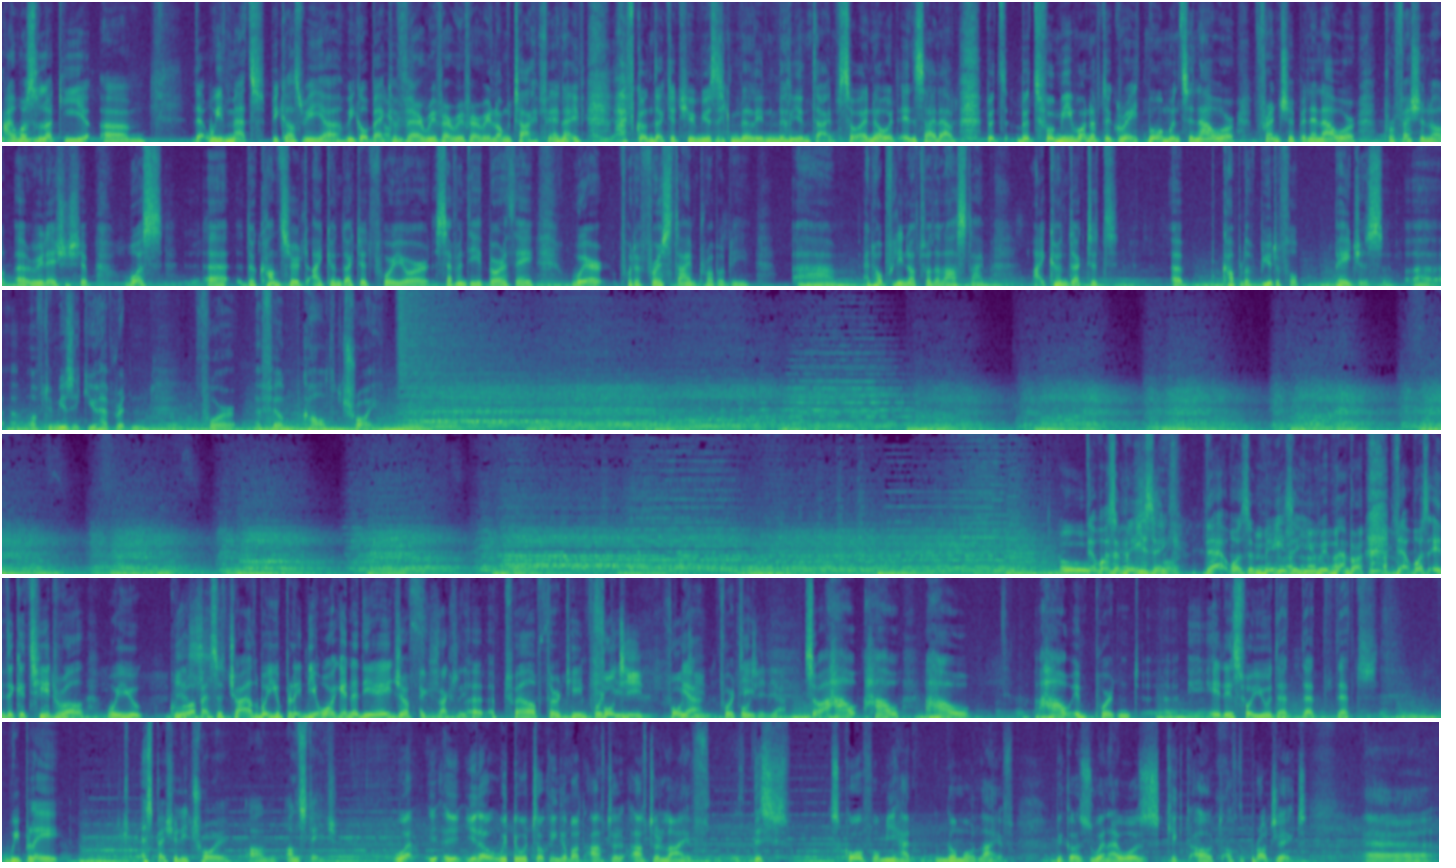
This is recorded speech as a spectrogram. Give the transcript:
I was lucky um, that we've met because we uh, we go back a very very very long time, and I've I've conducted your music million million times, so I know it inside out. But but for me, one of the great moments in our friendship and in our professional uh, relationship was. Uh, the concert I conducted for your 70th birthday, where for the first time, probably, um, and hopefully not for the last time, I conducted a couple of beautiful pages uh, of the music you have written for a film called Troy. Oh, That was amazing. That was amazing. You remember that was in the cathedral where you grew Yes. up as a child, where you played the organ at the age of Exactly. uh, 12, 13, 14. 14, 14, yeah, 14. 14, yeah. So how how how how important uh, it is for you that that that we play especially Troy on on stage. Well, you know, we were talking about after afterlife. This score for me had no more life because when I was kicked out of the project, uh,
